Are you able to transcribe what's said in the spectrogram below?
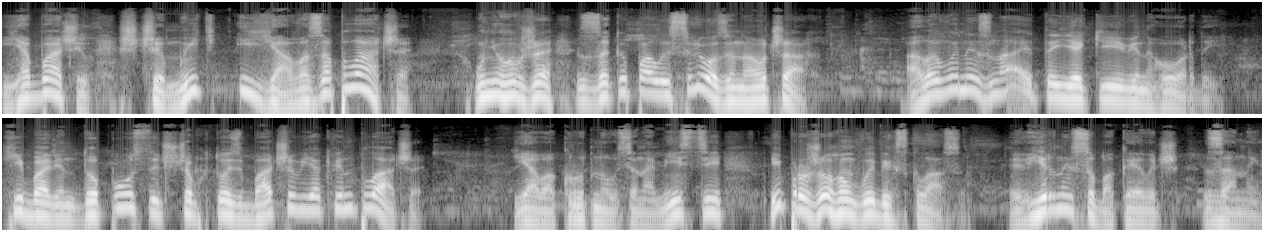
Я бачив, ще мить і ява заплаче. У нього вже закипали сльози на очах. Але ви не знаєте, який він гордий. Хіба він допустить, щоб хтось бачив, як він плаче? Ява крутнувся на місці і прожогом вибіг з класу. Вірний Собакевич за ним.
